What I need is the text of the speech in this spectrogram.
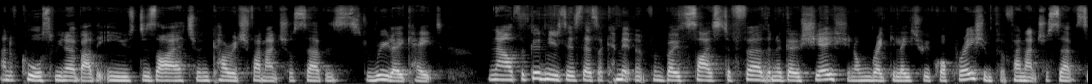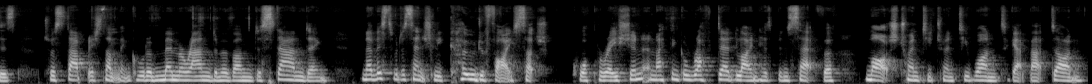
and of course, we know about the EU's desire to encourage financial services to relocate. Now, the good news is there's a commitment from both sides to further negotiation on regulatory cooperation for financial services to establish something called a memorandum of understanding. Now, this would essentially codify such cooperation, and I think a rough deadline has been set for March 2021 to get that done.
